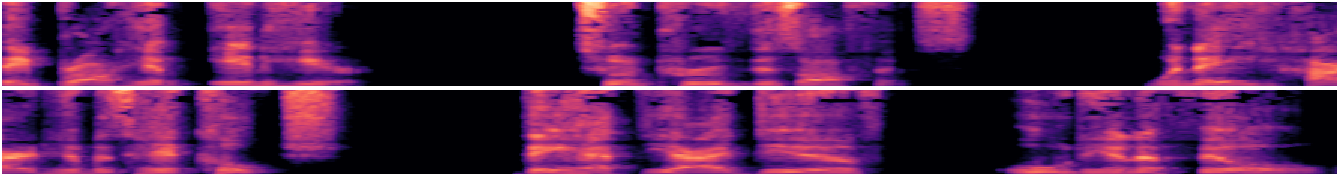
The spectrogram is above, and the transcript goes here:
They brought him in here to improve this offense. When they hired him as head coach, they had the idea of, oh, the NFL,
